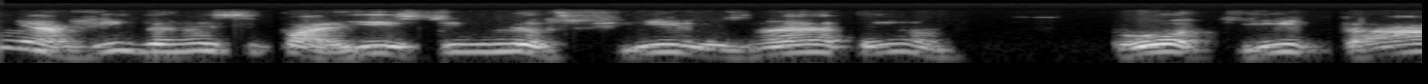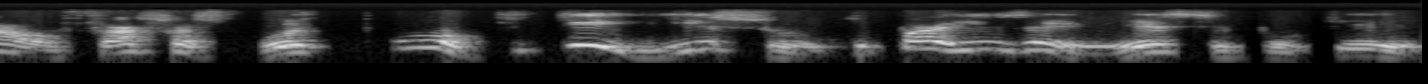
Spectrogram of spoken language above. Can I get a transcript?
minha vida nesse país, tive meus filhos, né? Tenho, tô aqui e tal, faço as coisas. Pô, que que é isso? Que país é esse? Porque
